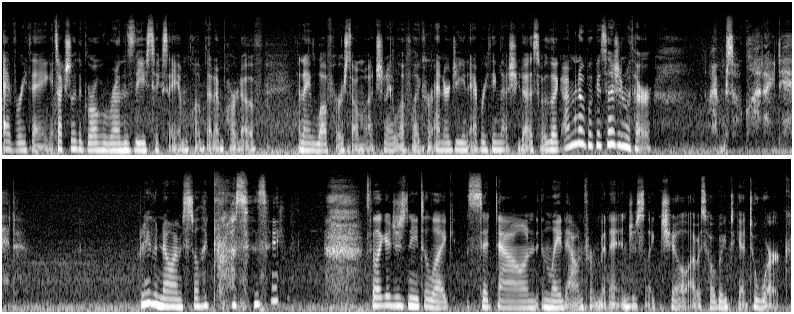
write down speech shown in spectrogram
everything. It's actually the girl who runs the 6 a.m. club that I'm part of. And I love her so much and I love like her energy and everything that she does. So I was like, I'm gonna book a session with her. I'm so glad I did. I don't even know, I'm still like processing. I feel like I just need to like sit down and lay down for a minute and just like chill. I was hoping to get to work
